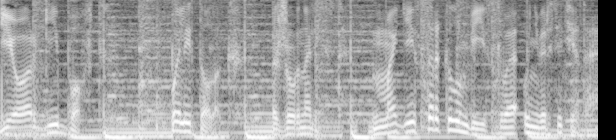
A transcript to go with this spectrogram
Георгий Бофт. Политолог, журналист, магистр Колумбийского университета,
